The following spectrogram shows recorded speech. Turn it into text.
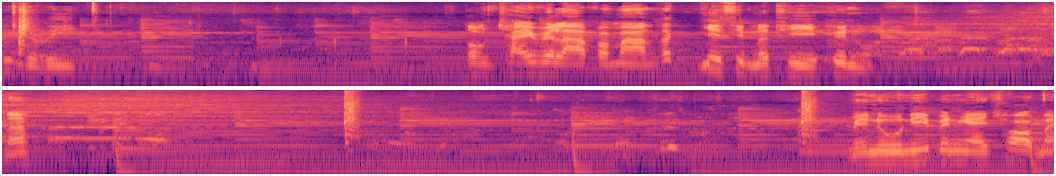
รุ่งจรีต้องใช้เวลาประมาณสักยี่สิบนาทีขึ้น นะ เมนูนี้เป็นไงชอบไหม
